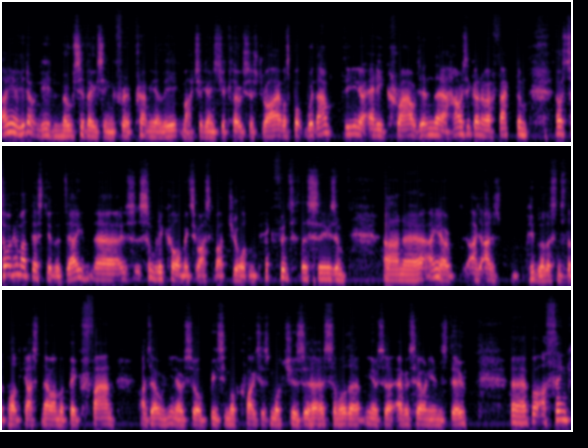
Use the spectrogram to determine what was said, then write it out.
and you know you don't need motivating for a Premier League match against your closest rivals, but without you know any crowd in there, how is it going to affect them? I was talking about this the other day. Uh, somebody called me to ask about Jordan Pickford this season, and uh, you know, as people who listen to the podcast know, I'm a big fan. I don't, you know, sort of beat him up quite as much as uh, some other, you know, sort of Evertonians do. Uh, but I think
